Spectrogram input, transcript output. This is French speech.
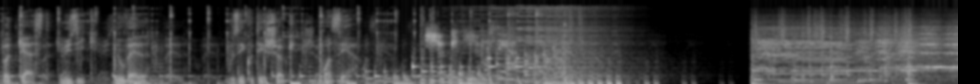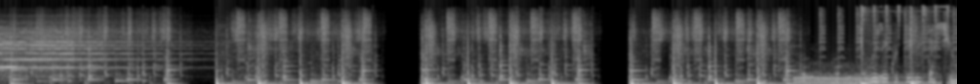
Podcast, musique, nouvelles. Vous écoutez choc.ca. Vous écoutez Mutation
